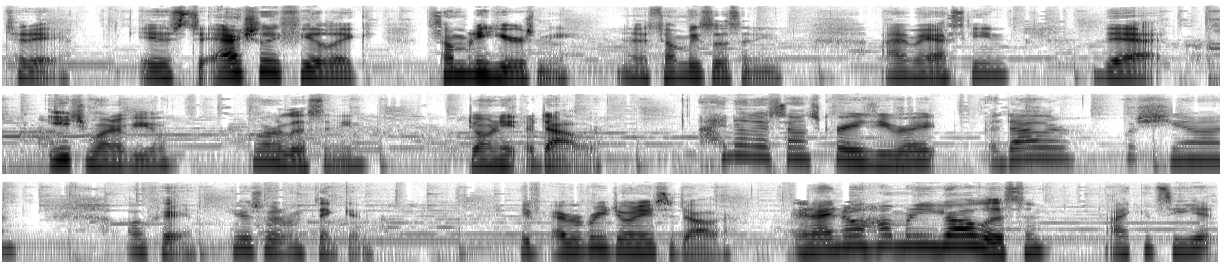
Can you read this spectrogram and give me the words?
today is to actually feel like somebody hears me and that somebody's listening. I'm asking that each one of you who are listening donate a dollar. I know that sounds crazy, right? A dollar? What's she on? Okay, here's what I'm thinking. If everybody donates a dollar, and I know how many of y'all listen, I can see it,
